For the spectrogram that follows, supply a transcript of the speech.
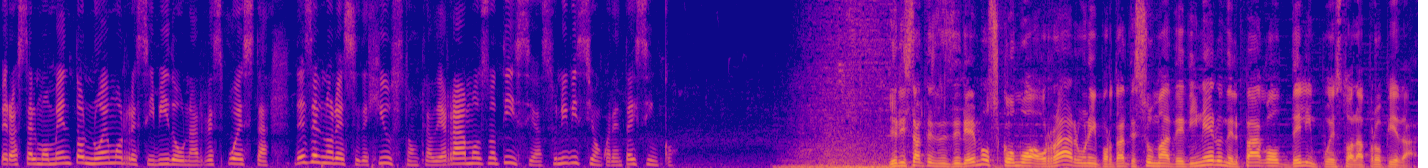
pero hasta el momento no hemos recibido una respuesta. Desde el noreste de Houston, Claudia Ramos, Noticias, Univisión 45. Y en instantes les diremos cómo ahorrar una importante suma de dinero en el pago del impuesto a la propiedad.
